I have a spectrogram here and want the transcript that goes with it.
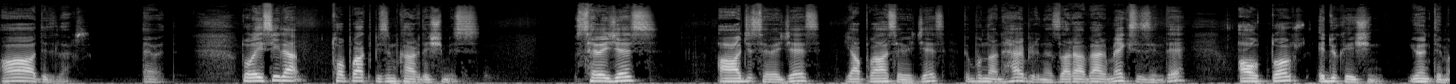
Aa dediler. Evet. Dolayısıyla toprak bizim kardeşimiz. Seveceğiz. Ağacı seveceğiz. Yaprağı seveceğiz. Ve bunların her birine zarar vermeksizin de outdoor education yöntemi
